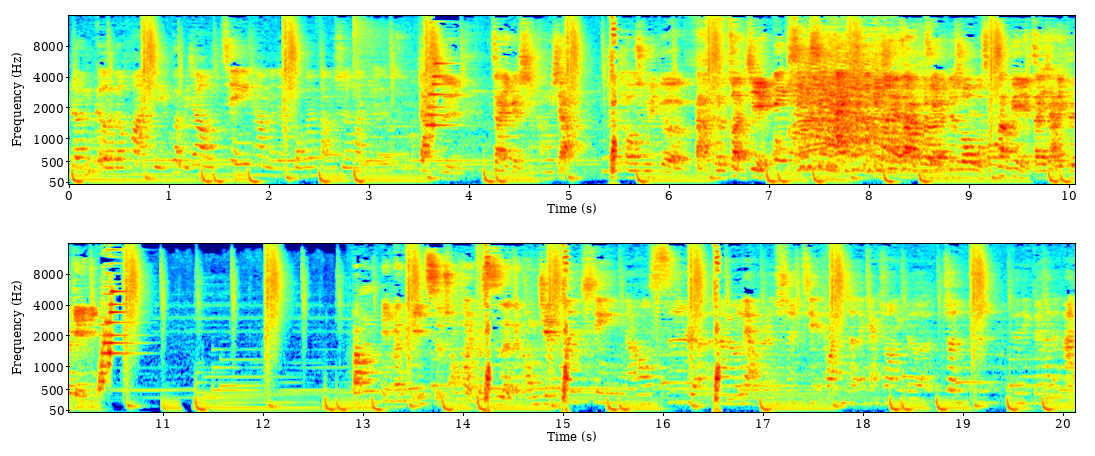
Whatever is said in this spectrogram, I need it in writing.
人格的话，其实会比较建议他们的求婚方式的话，你觉得有什么？像是。在一个星空下，就掏出一个大颗的钻戒，星星还是星星的大颗，就说我从上面也摘下一颗给你，帮你们彼此创造一个私人的空间，温馨，然后私人，然后有两人世界，完整的感受到你的真挚跟你对他的爱。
